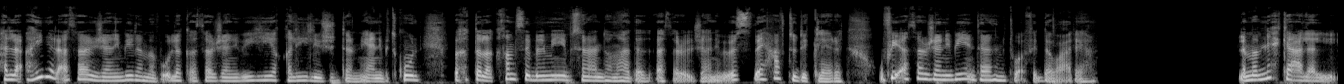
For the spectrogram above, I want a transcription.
هلأ هي الآثار الجانبية لما بقول لك آثار جانبية هي قليلة جدا. يعني بتكون بحط لك 5% بصير عندهم هذا الأثر الجانبي. بس they have to declare it. وفي آثار جانبية أنت لازم توقف الدواء عليها. لما بنحكي على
